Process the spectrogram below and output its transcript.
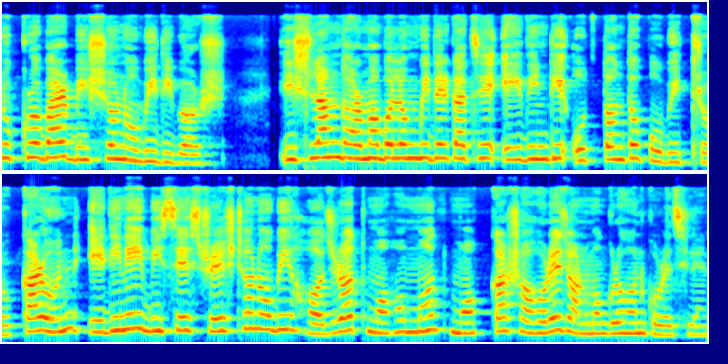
শুক্রবার বিশ্ব নবী দিবস। ইসলাম ধর্মাবলম্বীদের কাছে এই দিনটি অত্যন্ত পবিত্র, কারণ এদিনেই বিশ্বের শ্রেষ্ঠ নবী হজরত মোহাম্মদ মক্কা শহরে জন্মগ্রহণ করেছিলেন।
